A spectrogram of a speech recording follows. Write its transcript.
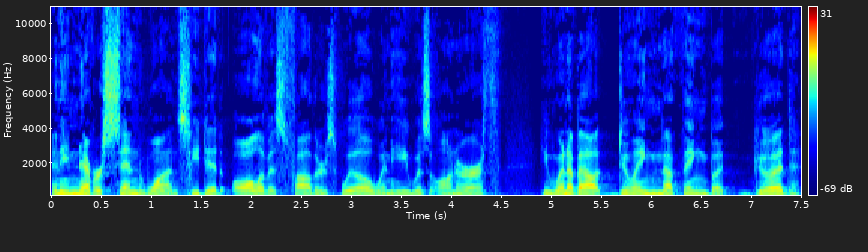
and he never sinned once. He did all of his Father's will when he was on earth. He went about doing nothing but good,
